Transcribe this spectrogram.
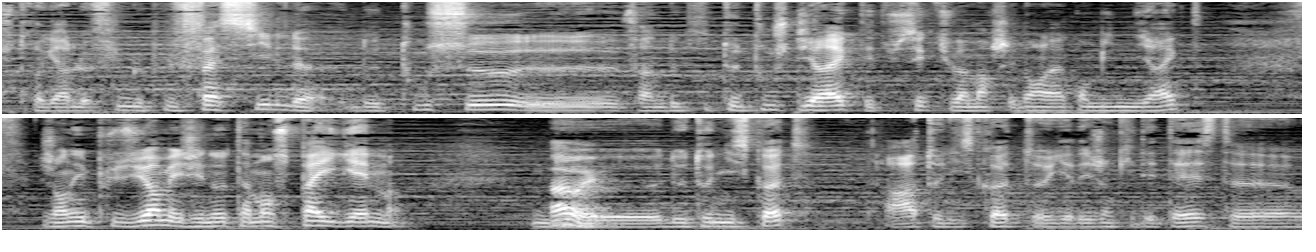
tu te regardes le film le plus facile de, de tous ceux, enfin, euh, de qui te touche direct, et tu sais que tu vas marcher dans la combine directe. J'en ai plusieurs, mais j'ai notamment Spy Game de, ah de Tony Scott. Alors Tony Scott, il y a des gens qui détestent. Euh,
